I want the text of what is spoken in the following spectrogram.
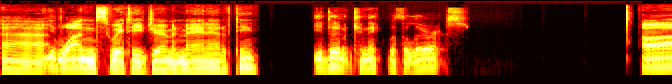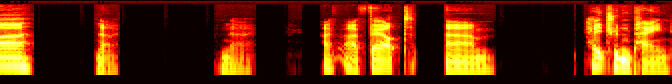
uh, one sweaty German man out of ten. You didn't connect with the lyrics. Uh no. No. I I felt um hatred and pain.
